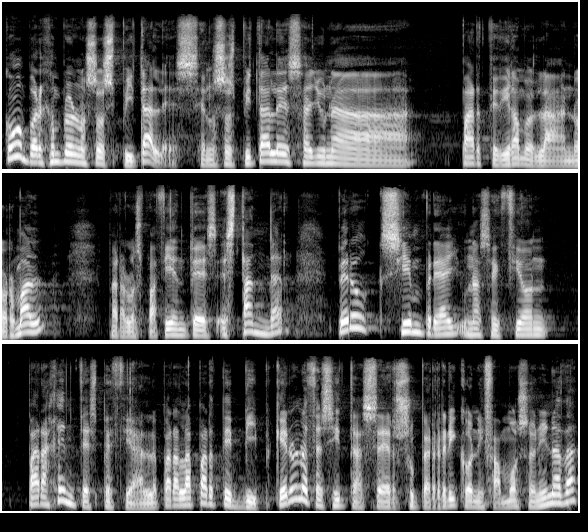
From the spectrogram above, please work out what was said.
Como por ejemplo en los hospitales. En los hospitales hay una parte, digamos, la normal, para los pacientes estándar, pero siempre hay una sección para gente especial, para la parte VIP, que no necesita ser súper rico ni famoso ni nada,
